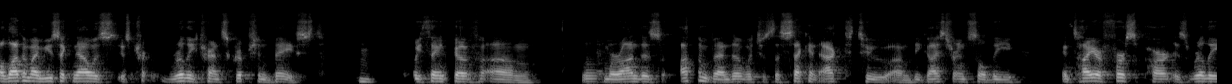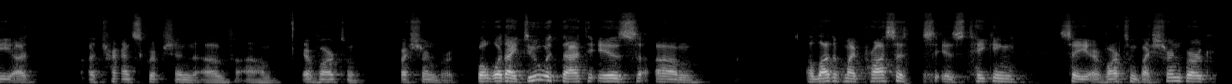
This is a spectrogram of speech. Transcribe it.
a lot of my music now is is tr- really transcription based hmm. we think of um, like Miranda's Atemwende, which is the second act to um, Die Geisterinsel, the entire first part is really a, a transcription of um, Erwartung by Schoenberg. But what I do with that is um, a lot of my process is taking, say, Erwartung by Schoenberg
